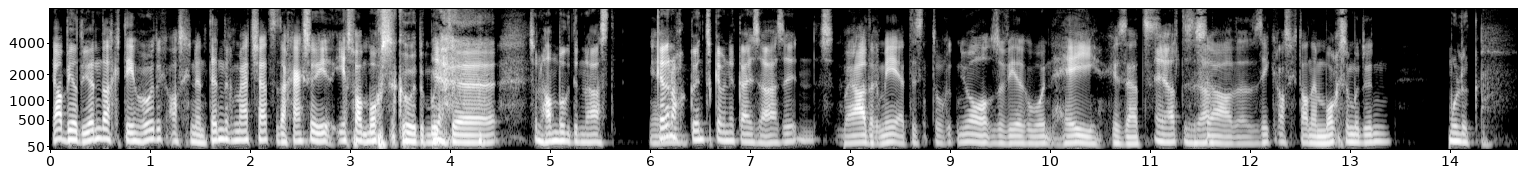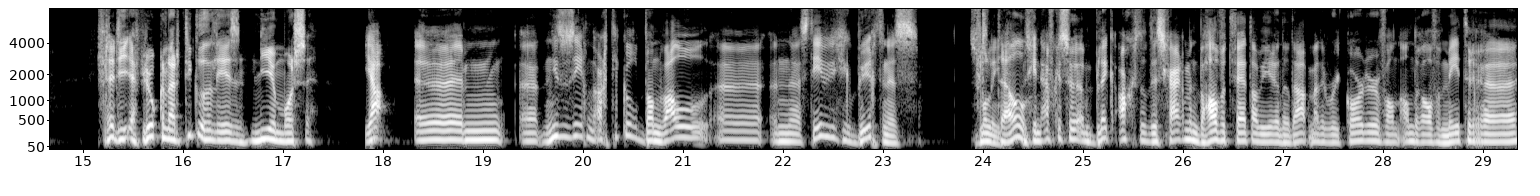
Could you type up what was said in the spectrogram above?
Ja, beeld je in dat je tegenwoordig, als je een Tinder-match hebt, dat je echt zo e- eerst wat morsecode moet... eh, Zo'n handboek ernaast. Ik heb ja. er nog gekund, ik heb in de KSA gezeten. Dus. Maar ja, daarmee, het is toch nu al zoveel gewoon hey gezet. Ja, het is dus dat. ja, dat- zeker als je het dan in morsen moet doen. Moeilijk. Freddy, heb je ook een artikel gelezen? Niet in morsen. Ja, ehm, eh, niet zozeer een artikel, dan wel eh, een stevige gebeurtenis. Smolly, Vertel. misschien even zo een blik achter de schermen, behalve het feit dat we hier inderdaad met een recorder van anderhalve meter eh,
